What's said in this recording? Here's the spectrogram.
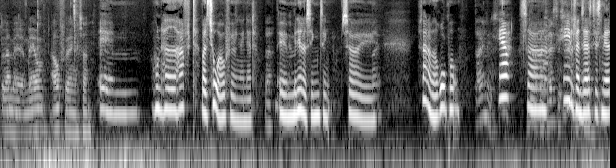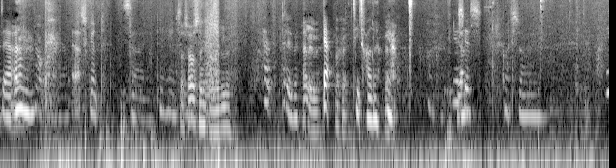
Så hvad med maven, afføring og sådan? Øhm, hun havde haft, var det to afføringer i nat, Ja. øhm, men ellers ingenting. Så, øh, så har der været ro på. Dejligt. Ja, så fantastisk. helt fantastisk nat, ja. det var godt, ja. Skønt. Så, Det er helt Så sov siden kl. 11. halv, halv 11. Halv 11? Ja. Okay. 10.30, Ja. ja. Yes, Ja. yes. Godt, så... øh, Ja.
